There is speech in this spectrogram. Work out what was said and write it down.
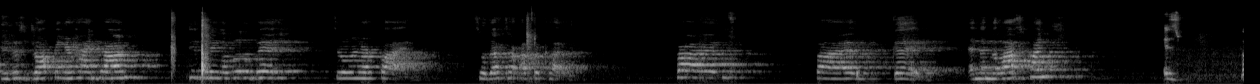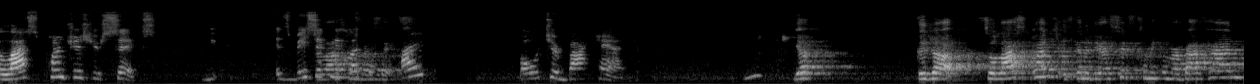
You're just dropping your hand down, pivoting a little bit, throwing our five. So that's our uppercut. Five, five, good. And then the last punch? Is the last punch is your six. You, it's basically like a five, but with your backhand. Yep. Good job. So last punch is gonna be our six coming from our backhand.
